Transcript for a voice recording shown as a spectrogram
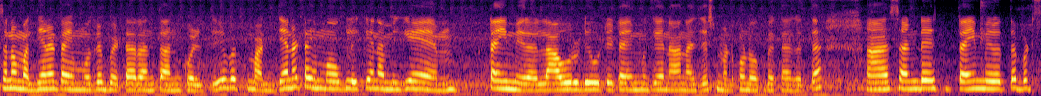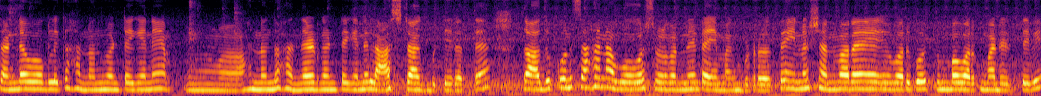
ಸೊ ನಾವು ಮಧ್ಯಾಹ್ನ ಟೈಮ್ ಹೋದರೆ ಬೆಟರ್ ಅಂತ ಅಂದ್ಕೊಳ್ತೀವಿ ಬಟ್ ಮಧ್ಯಾಹ್ನ ಟೈಮ್ ಹೋಗಲಿಕ್ಕೆ ನಮಗೆ ಟೈಮ್ ಇರಲ್ಲ, ಅವ್ರ ಡ್ಯೂಟಿ ಟೈಮ್ಗೆ ನಾನು ಅಡ್ಜಸ್ಟ್ ಮಾಡ್ಕೊಂಡು ಹೋಗಬೇಕಾಗುತ್ತೆ. ಸಂಡೇ ಟೈಮ್ ಇರುತ್ತೆ ಬಟ್ ಸಂಡೇ ಹೋಗ್ಲಿಕ್ಕೆ ಹನ್ನೊಂದು ಗಂಟೆಗೇ ಹನ್ನೊಂದು, ಹನ್ನೆರಡು ಗಂಟೆಗೇ ಲಾಸ್ಟ್ ಆಗಿಬಿಟ್ಟಿರುತ್ತೆ. ಸೊ ಅದಕ್ಕೂ ಸಹ ನಾವು ಹೋಗೋಷ್ಟೊಳಗಡೆ ಟೈಮ್ ಆಗಿಬಿಟ್ಟಿರುತ್ತೆ. ಇನ್ನು ಶನಿವಾರವರೆಗೂ ತುಂಬ ವರ್ಕ್ ಮಾಡಿರ್ತೀವಿ.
